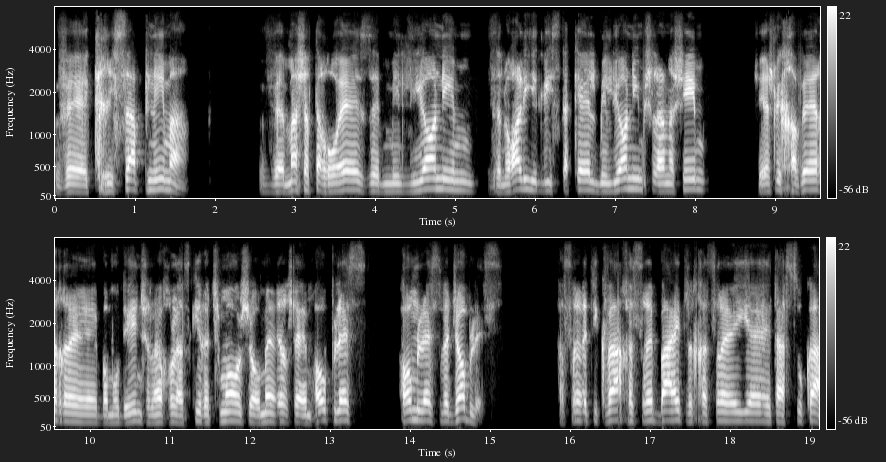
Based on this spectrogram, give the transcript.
וקריסה פנימה, ומה שאתה רואה זה מיליונים, זה נורא לי להסתכל, מיליונים של אנשים, שיש לי חבר uh, במודיעין שאני לא יכול להזכיר את שמו, שאומר שהם hopeless, homeless ו-jobless. חסרי תקווה, חסרי בית וחסרי uh, תעסוקה.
